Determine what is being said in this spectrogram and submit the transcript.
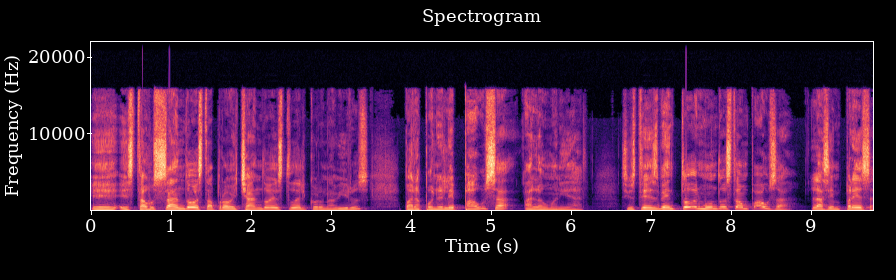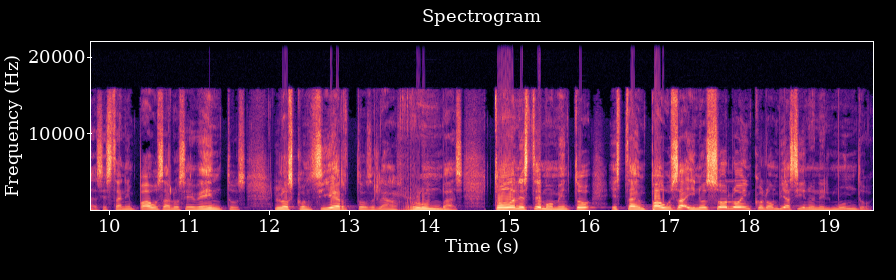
eh, está usando, está aprovechando esto del coronavirus para ponerle pausa a la humanidad. Si ustedes ven, todo el mundo está en pausa. Las empresas están en pausa, los eventos, los conciertos, las rumbas, todo en este momento está en pausa y no solo en Colombia, sino en el mundo,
